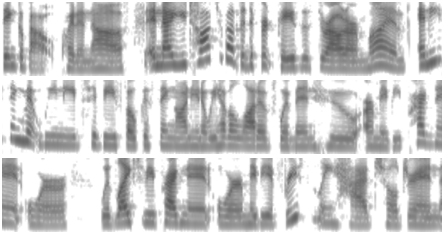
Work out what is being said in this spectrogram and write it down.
think about quite enough. And now you talked about the different phases throughout our month. Anything that we need to be focusing on? You know, we have a lot of women who are maybe pregnant or would like to be pregnant or maybe have recently had children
